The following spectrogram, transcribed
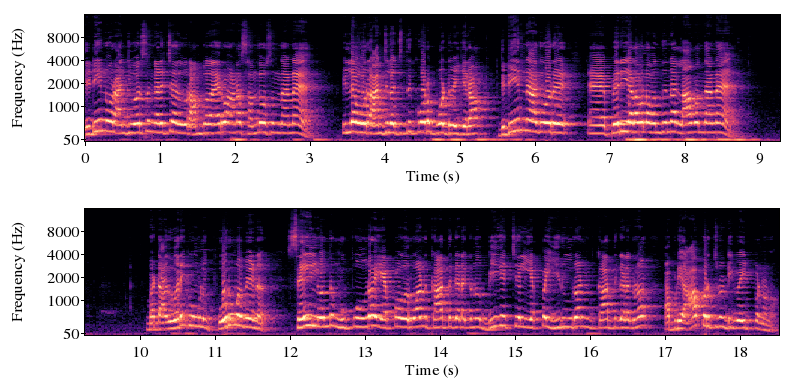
திடீர்னு ஒரு அஞ்சு வருஷம் கழிச்சு அது ஒரு ஐம்பதாயிரம் ரூபா ஆனால் சந்தோஷம் தானே? இல்லை ஒரு அஞ்சு லட்சத்துக்கு கூட போட்டு வைக்கிறோம் திடீர்னு அது ஒரு பெரிய அளவில் வந்துன்னா லாபம் தானே? பட் அது வரைக்கும் உங்களுக்கு பொறுமை வேணும். செயல் வந்து முப்பது ரூபா எப்போ வருவான்னு காத்து கிடக்கணும் பிஹெச்எல் எப்போ இருபது ரூபான்னு காத்து கிடக்கணும் அப்படி ஆப்பர்ச்சுனிட்டிக்கு வெயிட் பண்ணணும்.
